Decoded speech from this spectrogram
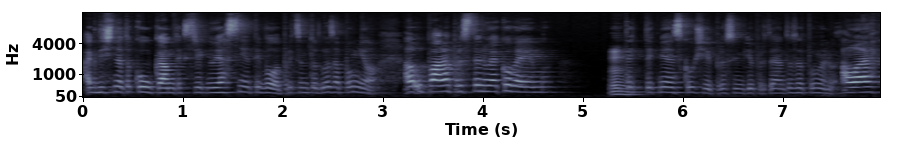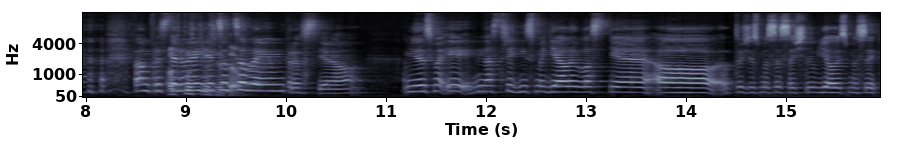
A když na to koukám, tak si řeknu, jasně, ty vole, proč jsem tohle zapomněla. Ale u Pána prstenů jako vím, Mm-hmm. Teď, teď mě neskoušej, prosím tě, protože na to zapomenu. Ale pán prstenů je něco, co vím prostě, no. A měli jsme i, na střední jsme dělali vlastně uh, to, že jsme se sešli, udělali jsme si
